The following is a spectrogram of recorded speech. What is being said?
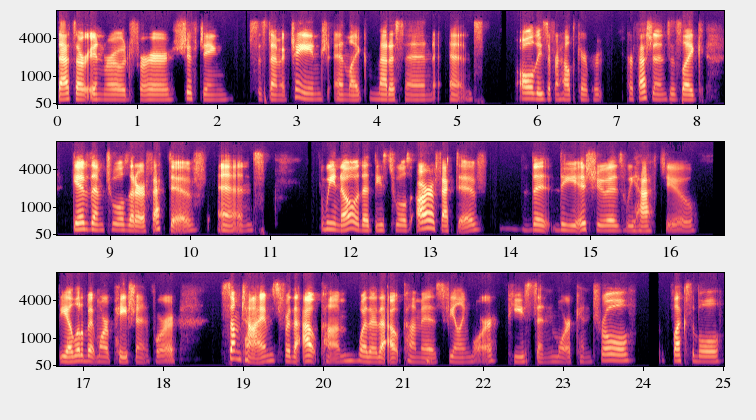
that's our inroad for shifting systemic change and like medicine and all these different healthcare pro- professions is like give them tools that are effective and we know that these tools are effective the the issue is we have to be a little bit more patient for sometimes for the outcome whether the outcome is feeling more peace and more control flexible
